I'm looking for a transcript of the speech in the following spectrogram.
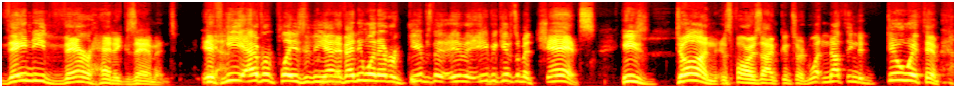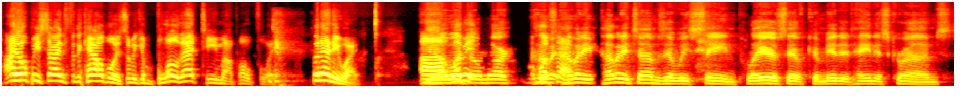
they need their head examined. If Yeah. he ever plays in the end, if anyone ever gives the, even gives him a chance, he's done as far as I'm concerned. What nothing to do with him. I hope he signs for the Cowboys so we can blow that team up. Hopefully, but anyway. You Uh, know let me, though, Mark? How, how many how many times have we seen players have committed heinous crimes,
